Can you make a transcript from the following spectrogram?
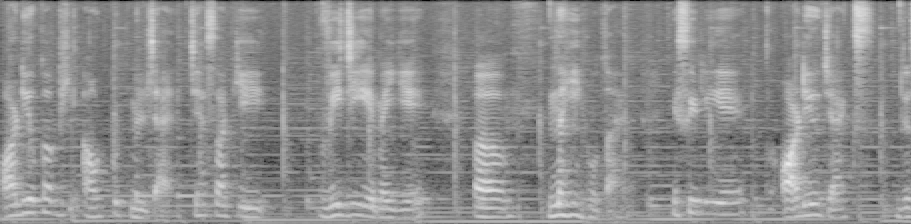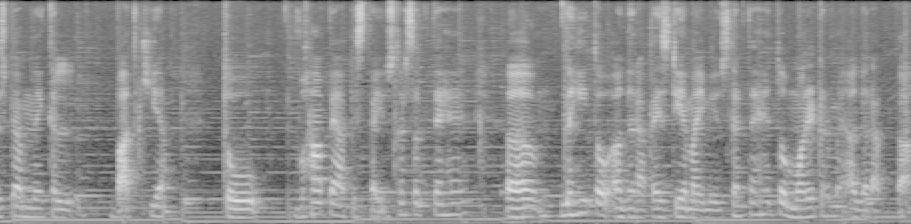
ऑडियो का भी आउटपुट मिल जाए। जैसा कि VGA में ये आ, नहीं होता है। इसीलिए ऑडियो जैक्स जिस पे हमने कल बात किया तो वहाँ पे आप इसका यूज़ कर सकते हैं। नहीं तो अगर आप एच में यूज़ करते हैं तो मॉनिटर में अगर आपका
